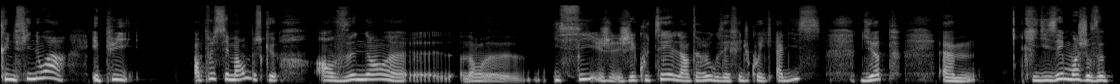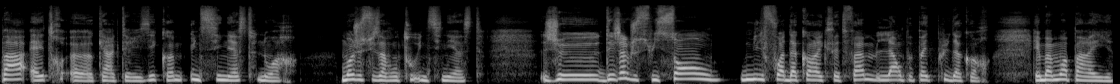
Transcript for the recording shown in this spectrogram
qu'une fille noire. Et puis, en plus, c'est marrant parce que en venant euh, euh, ici, j'écoutais l'interview que vous avez fait du coup avec Alice Diop, euh, qui disait moi je veux pas être caractérisée comme une cinéaste noire. Moi, je suis avant tout une cinéaste. Je déjà que je suis cent mille fois d'accord avec cette femme, là on peut pas être plus d'accord. Et ben moi pareil.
